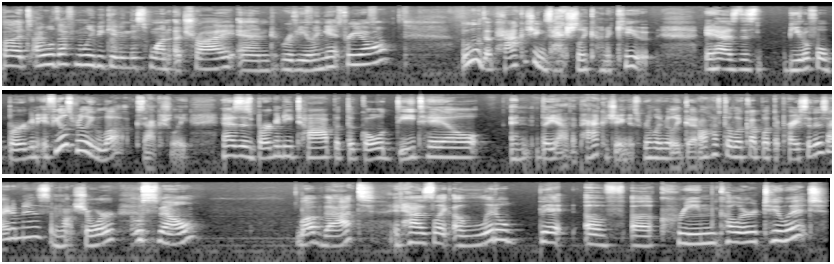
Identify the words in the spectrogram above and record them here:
but I will definitely be giving this one a try and reviewing it for y'all. Ooh, the packaging is actually kind of cute. It has this beautiful burgundy. It feels really luxe, actually. It has this burgundy top with the gold detail. And the yeah, the packaging is really, really good. I'll have to look up what the price of this item is. I'm not sure. No smell. Love that. It has like a little bit of a cream color to it,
